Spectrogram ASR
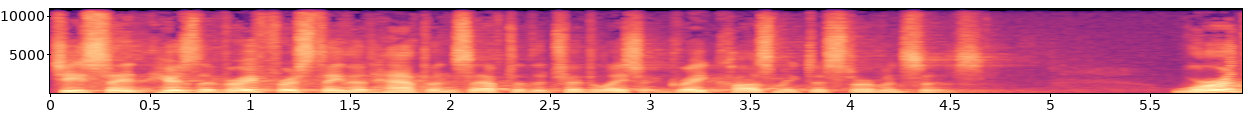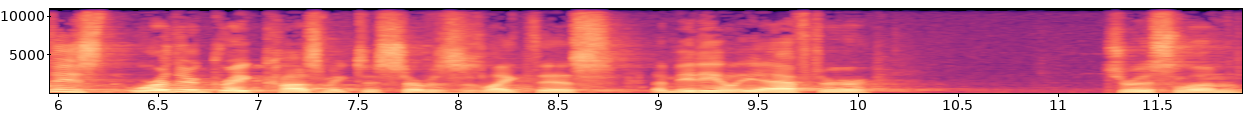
Jesus said, here's the very first thing that happens after the tribulation great cosmic disturbances. Were, these, were there great cosmic disturbances like this immediately after Jerusalem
